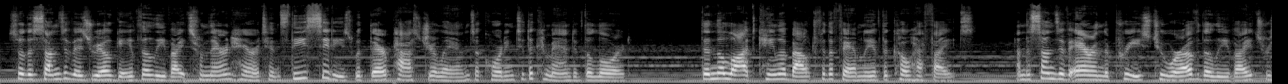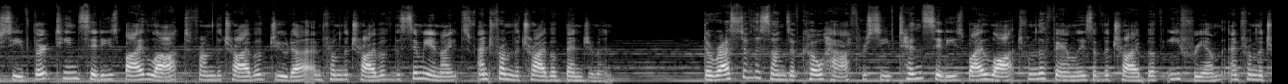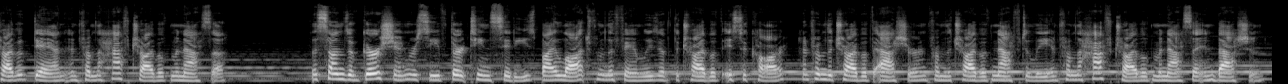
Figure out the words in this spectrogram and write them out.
So the sons of Israel gave the Levites from their inheritance these cities with their pasture lands according to the command of the Lord. Then the lot came about for the family of the Kohathites. And the sons of Aaron the priest, who were of the Levites, received thirteen cities by lot from the tribe of Judah, and from the tribe of the Simeonites, and from the tribe of Benjamin. The rest of the sons of Kohath received ten cities by lot from the families of the tribe of Ephraim, and from the tribe of Dan, and from the half tribe of Manasseh. The sons of Gershon received thirteen cities by lot from the families of the tribe of Issachar, and from the tribe of Asher, and from the tribe of Naphtali, and from the half tribe of Manasseh in Bashan.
